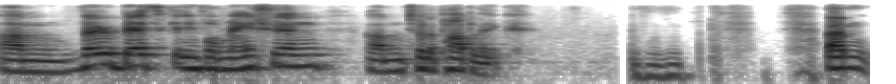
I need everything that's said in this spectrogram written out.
um, very basic information um, to the public. Mm -hmm.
